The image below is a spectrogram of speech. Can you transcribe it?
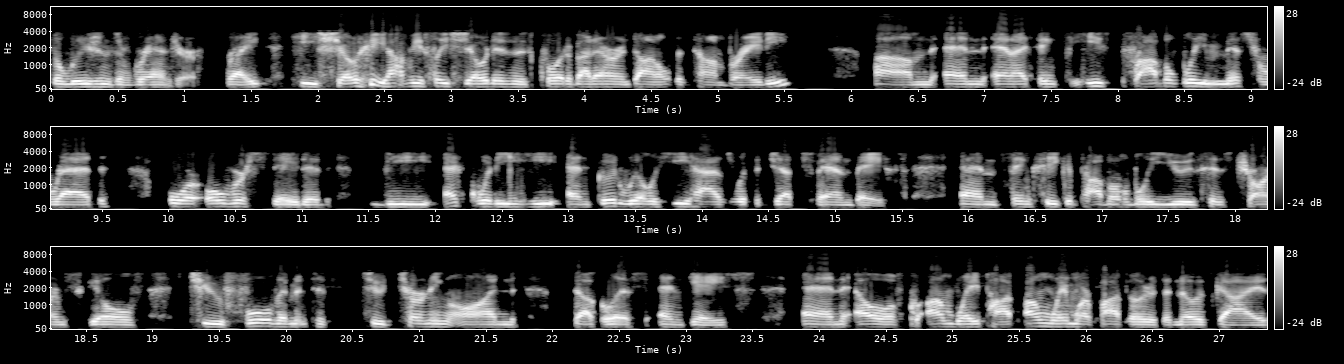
delusions of grandeur, right? He showed he obviously showed it in his quote about Aaron Donald and Tom Brady. Um, and and I think he's probably misread or overstated the equity he and goodwill he has with the Jets fan base, and thinks he could probably use his charm skills to fool them into to turning on Douglas and Gase. And oh, I'm way pop, I'm way more popular than those guys.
